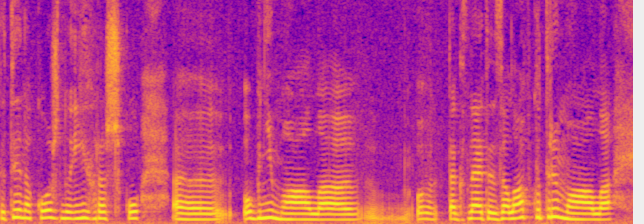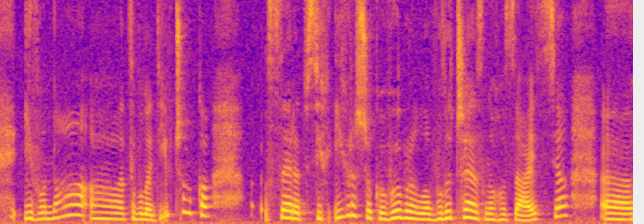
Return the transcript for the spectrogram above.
Дитина кожну іграшку обнімала, так знаєте, за лапку тримала. І вона, це була дівчинка, серед всіх іграшок вибрала величезного зайця, е,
